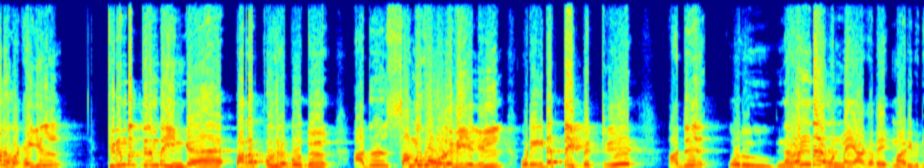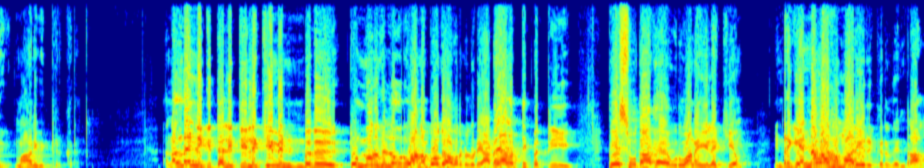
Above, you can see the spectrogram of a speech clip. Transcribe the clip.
ஒரு வகையில் திரும்ப திரும்ப இங்க பரப்புகிற போது அது சமூக உளவியலில் ஒரு இடத்தை பெற்று அது ஒரு நிரந்தர உண்மையாகவே மாறிவிடு மாறிவிட்டிருக்கிறது. அதனால தான் இன்னைக்கு தலித் இலக்கியம் என்பது தொண்ணூறுகளில் உருவான போது அவர்களுடைய அடையாளத்தை பற்றி பேசுவதாக உருவான இலக்கியம். இன்றைக்கு என்னவாக மாறி இருக்கிறது என்றால்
